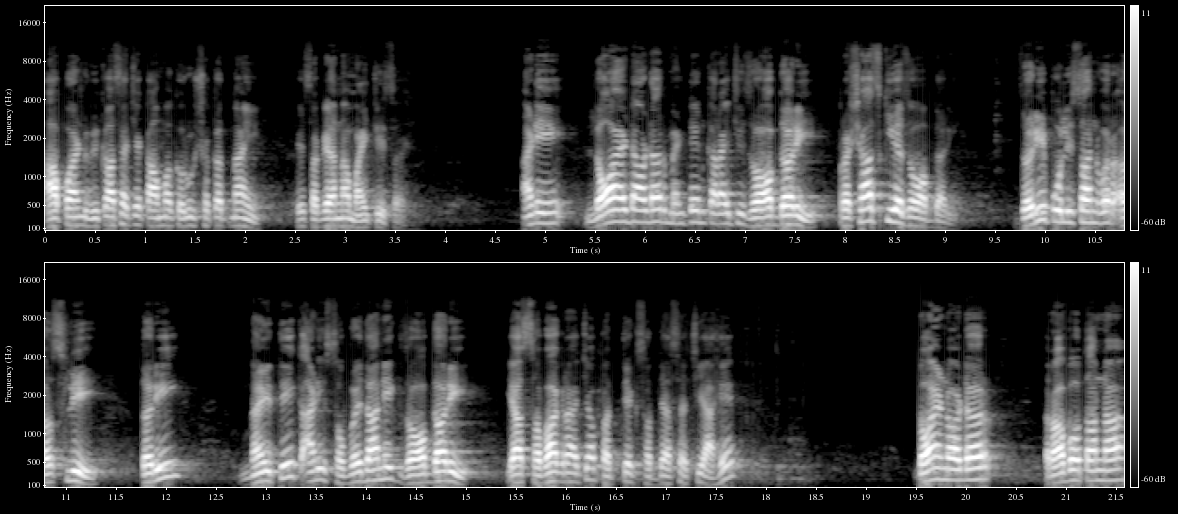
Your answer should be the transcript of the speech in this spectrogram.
आपण विकासाचे कामं करू शकत नाही. हे सगळ्यांना माहितीच आहे. आणि लॉ अँड ऑर्डर मेंटेन करायची जबाबदारी प्रशासकीय जबाबदारी जरी पोलिसांवर असली तरी नैतिक आणि संवैधानिक जबाबदारी या सभागृहाच्या प्रत्येक सदस्याची आहे. लॉ अँड ऑर्डर राबवताना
